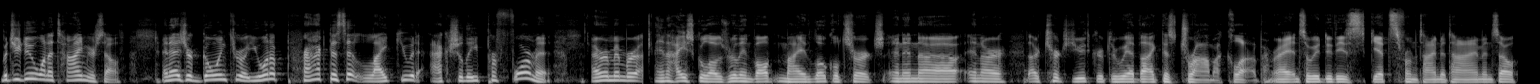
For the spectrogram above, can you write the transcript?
But you do want to time yourself. And as you're going through it, you want to practice it like you would actually perform it. I remember in high school, I was really involved in my local church. And in, uh, in our, our church youth group, we had like this drama club, right? And so we'd do these skits from time to time. And so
